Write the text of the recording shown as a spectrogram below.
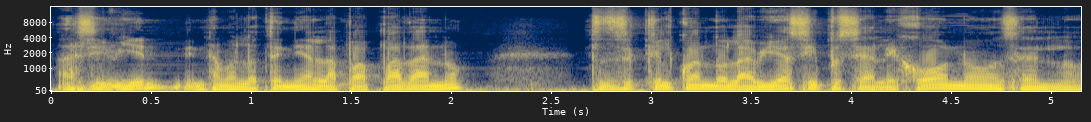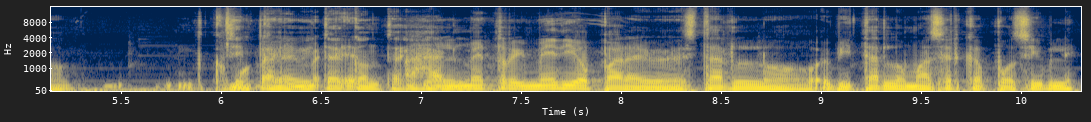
así bien, y nada más lo tenía en la papada, ¿no? Entonces que él cuando la vio así, pues se alejó, ¿no? O sea, lo como para evitar contagio. Ajá, el metro y medio para estarlo, evitar lo más cerca posible.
